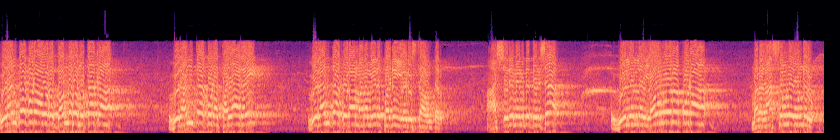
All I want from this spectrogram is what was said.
వీరంతా కూడా ఒక దొంగల ముఠాక. వీరంతా కూడా తయారై వీరంతా కూడా మన మీద పడి ఏడుస్తూ ఉంటారు. ఆశ్చర్యం ఏమిటో తెలుసా? వీళ్ళల్లో ఎవరు కూడా మన రాష్ట్రంలో ఉండరు.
